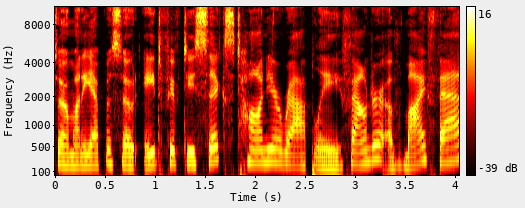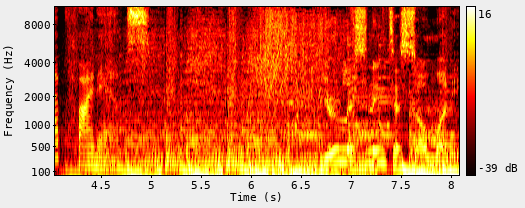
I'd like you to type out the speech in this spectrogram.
So Money episode 856, Tonya Rapley, founder of MyFab Finance. You're listening to So Money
